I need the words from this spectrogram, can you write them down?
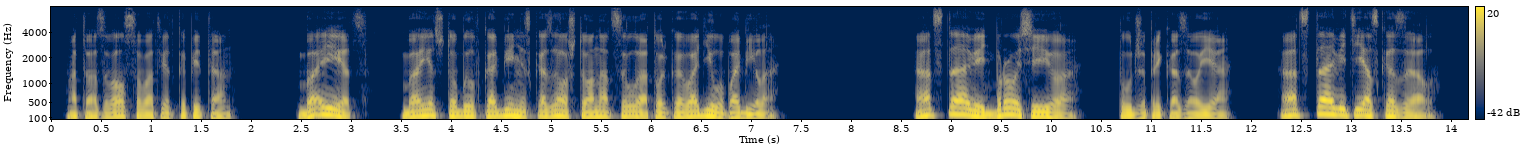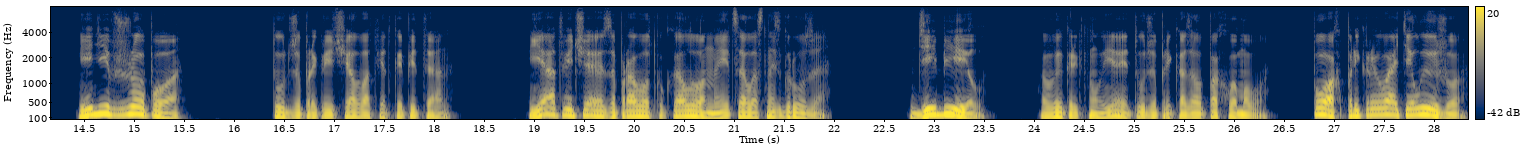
— отозвался в ответ капитан. «Боец! Боец, что был в кабине, сказал, что она цела, только водилу побила». «Отставить, брось ее!» — тут же приказал я. «Отставить, я сказал! Иди в жопу!» Тут же прокричал в ответ капитан. «Я отвечаю за проводку колонны и целостность груза». «Дебил!» – выкрикнул я и тут же приказал Пахомову. «Пох, прикрывайте лыжу!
